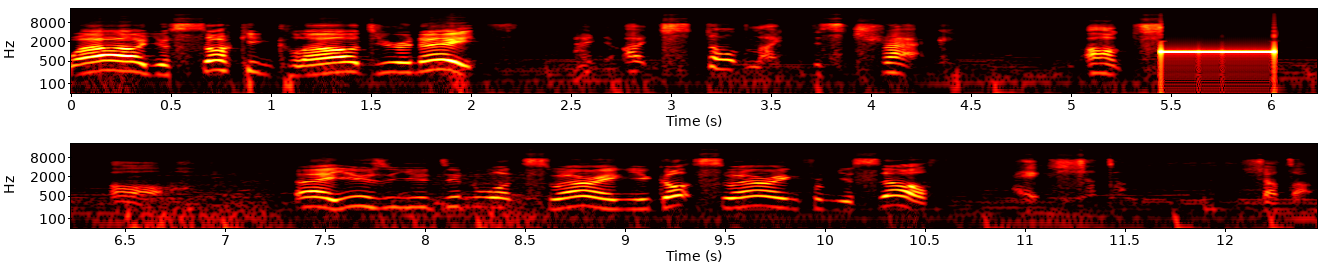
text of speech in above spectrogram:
Wow, you're sucking, Cloud. You're an eighth. I, I just don't like this track. Oh, oh. Hey, usually you didn't want swearing. You got swearing from yourself. Hey, shut up. Shut up.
